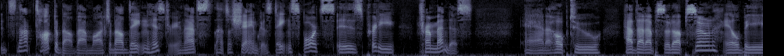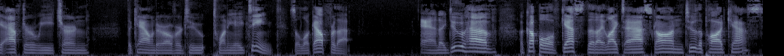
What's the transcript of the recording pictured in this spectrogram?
it's not talked about that much about Dayton history, and that's that's a shame because Dayton sports is pretty tremendous. And I hope to have that episode up soon. It'll be after we turn the calendar over to 2018, so look out for that. And I do have a couple of guests that I like to ask on to the podcast.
